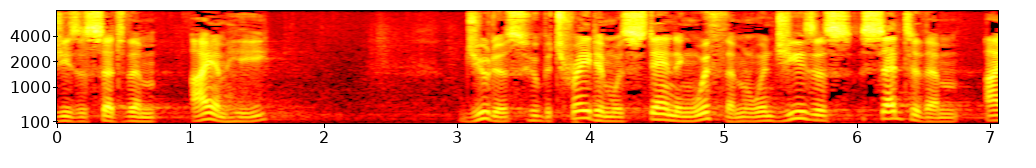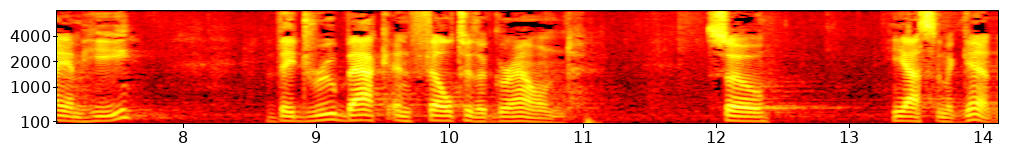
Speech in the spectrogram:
Jesus said to them, I am he. Judas, who betrayed him, was standing with them, and when Jesus said to them, I am he, they drew back and fell to the ground. So he asked them again,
